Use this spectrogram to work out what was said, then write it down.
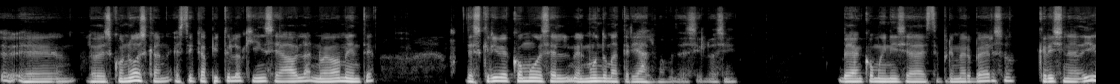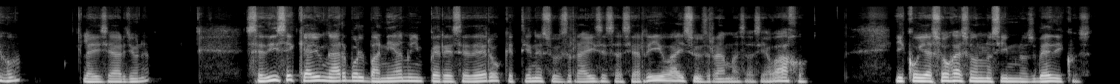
eh, lo desconozcan, este capítulo 15 habla nuevamente, describe cómo es el, el mundo material, vamos a decirlo así. Vean cómo inicia este primer verso. Krishna dijo, le dice a Arjuna, se dice que hay un árbol baniano imperecedero que tiene sus raíces hacia arriba y sus ramas hacia abajo, y cuyas hojas son los himnos védicos.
